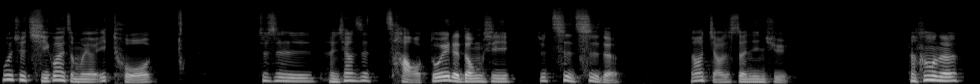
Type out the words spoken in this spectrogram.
我觉得奇怪，怎么有一坨就是很像是草堆的东西，就刺刺的，然后脚就伸进去，然后呢，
